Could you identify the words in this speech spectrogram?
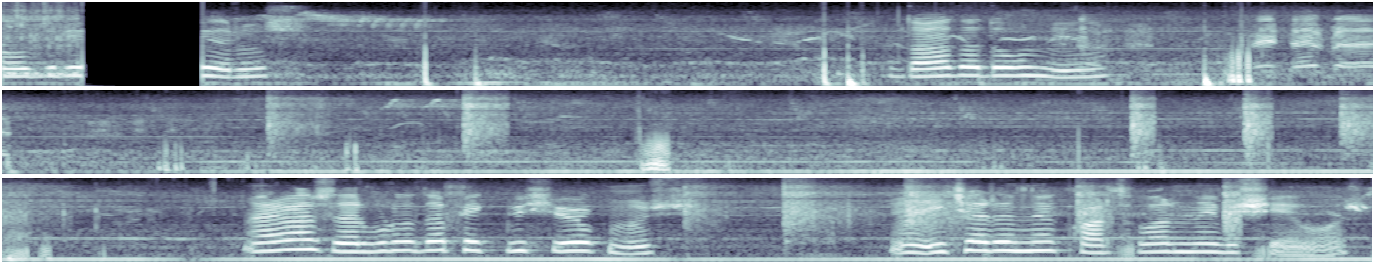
Dolduruyoruz. Daha da dolmuyor. Arkadaşlar burada da pek bir şey yokmuş. Yani içeride ne kart var ne bir şey var.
